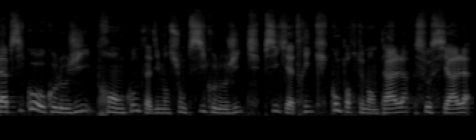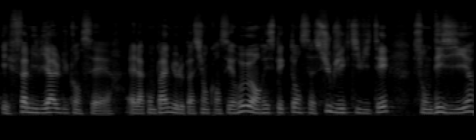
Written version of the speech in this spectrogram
La psycho-oncologie prend en compte la dimension psychologique, psychiatrique, comportementale, sociale et familiale du cancer. Elle accompagne le patient cancéreux en respectant sa subjectivité, son désir,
